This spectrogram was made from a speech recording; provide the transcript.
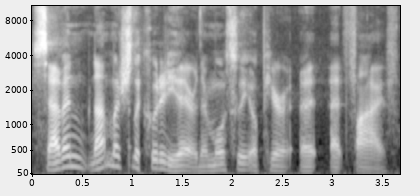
7, not much liquidity there. They're mostly up here at, at 5.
